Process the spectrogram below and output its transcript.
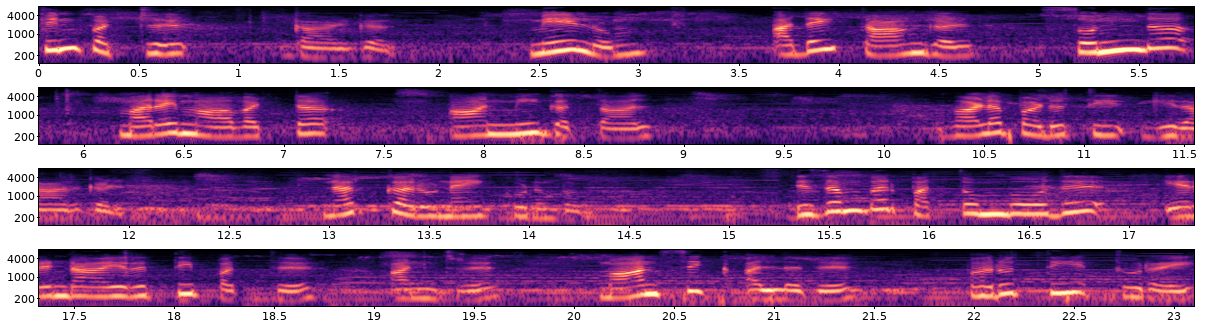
பின்பற்றுகிறார்கள். மேலும் அதை தாங்கள் சொந்த மறைமாவட்ட ஆன்மீகத்தால் வளப்படுத்துகிறார்கள். நற்கருணை குடும்பம். டிசம்பர் பத்தொன்பது இரண்டாயிரத்தி பத்து அன்று மான்சிக் அல்லது பருத்தி துறை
